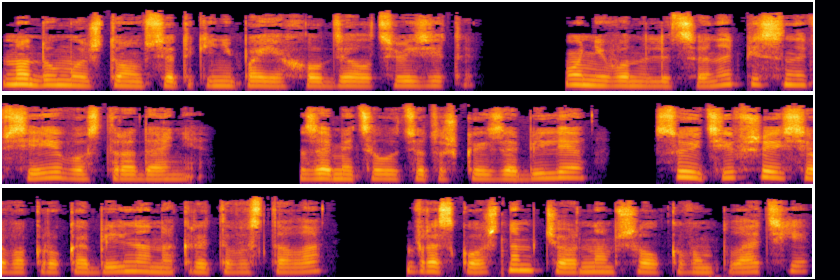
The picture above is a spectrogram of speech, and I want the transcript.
но думаю, что он все таки не поехал делать визиты. У него на лице написаны все его страдания. Заметила тетушка изобилия, суетившаяся вокруг обильно накрытого стола в роскошном черном шелковом платье,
